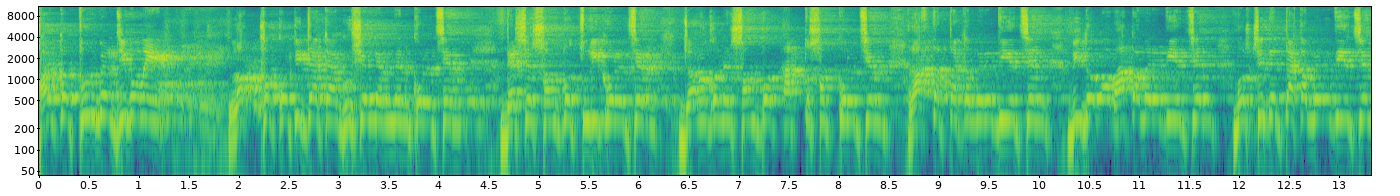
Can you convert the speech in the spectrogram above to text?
হয়তো পূর্বের জীবনে লক্ষ টাকা ঘুষের লেনদেন করেছেন, দেশের সম্পদ চুরি করেছেন, জনগণের সম্পদ আত্মসাৎ করেছেন, রাস্তার টাকা মেরে দিয়েছেন, বিধবা ভাতা মেরে দিয়েছেন, মসজিদের টাকা মেরে দিয়েছেন,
